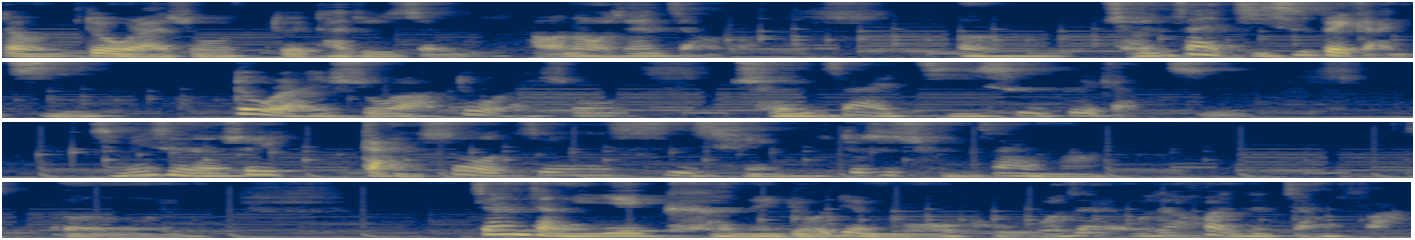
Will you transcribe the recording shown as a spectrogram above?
但对我来说，对它就是真理。好，那我现在讲了，嗯，存在即是被感知。对我来说啊，对我来说，存在即是被感知。什么意思呢？所以感受这件事情就是存在吗？嗯，这样讲也可能有点模糊。我再我再换个讲法，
